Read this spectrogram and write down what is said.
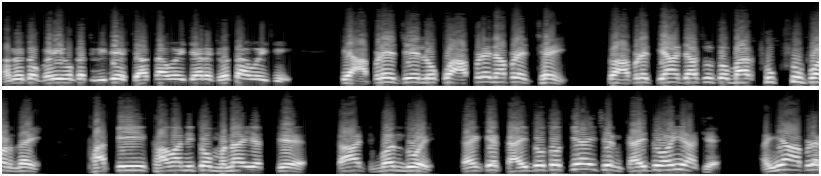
અમે તો ઘણી વખત વિદેશ જતા હોય, ત્યારે જોતા હોય છે કે આપણે જે લોકો આપણે ને આપણે છે, તો આપણે ત્યાં જાશું તો બહાર થૂકશું પણ નહીં. ફાકી ખાવાની તો મનાઈ જ છે, કાચ બંધ હોય કારણ કે કાયદો તો ત્યાંય છે ને કાયદો અહીંયા છે. અહીંયા આપણે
